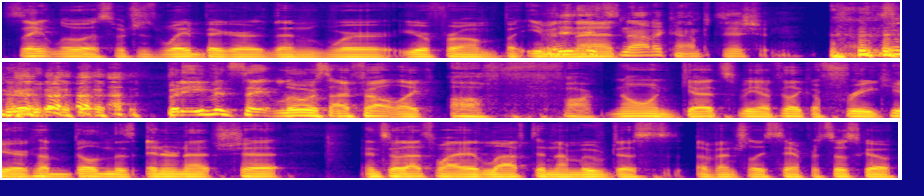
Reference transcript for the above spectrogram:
St. Louis, which is way bigger than where you're from. But even It- that, it's not a competition. but even St. Louis, I felt like, oh fuck, no one gets me. I feel like a freak here because I'm building this internet shit, and so that's why I left and I moved to eventually San Francisco.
